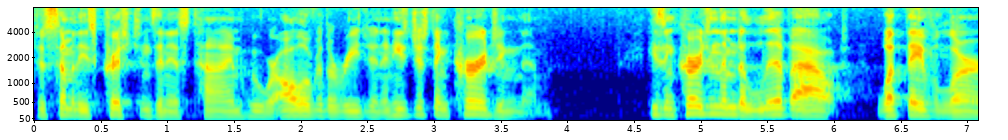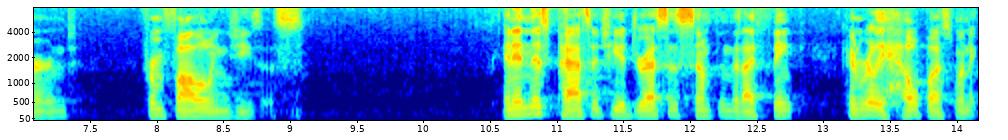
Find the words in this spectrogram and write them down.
to some of these Christians in his time who were all over the region, and he's just encouraging them. He's encouraging them to live out what they've learned from following Jesus. And in this passage, he addresses something that I think can really help us when it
